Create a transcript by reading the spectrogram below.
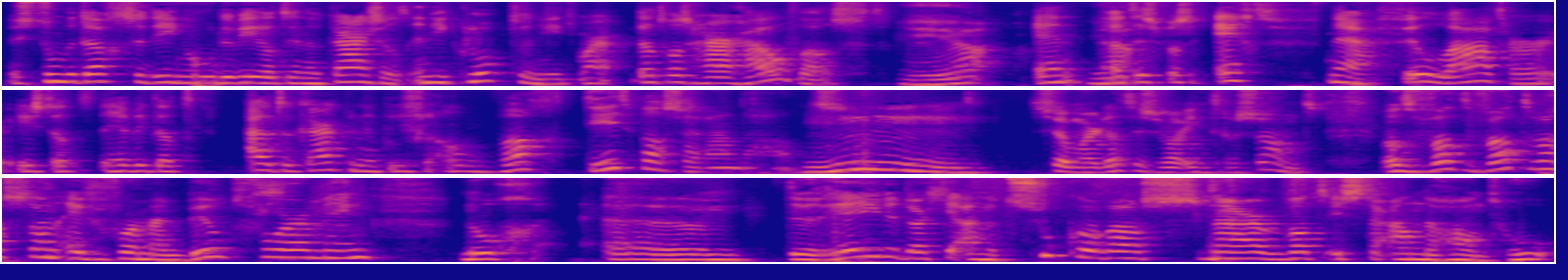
Dus toen bedacht ze dingen hoe de wereld in elkaar zat. En die klopte niet, maar dat was haar houvast. Ja. En Ja. dat is pas echt, nou ja, veel later is dat, heb ik dat uit elkaar kunnen puzzelen. Oh, wacht, dit was er aan de hand. Mm. Zo, maar dat is wel interessant. Want wat, wat was dan, even voor mijn beeldvorming, nog ehm, de reden dat je aan het zoeken was naar wat is er aan de hand? Hoe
